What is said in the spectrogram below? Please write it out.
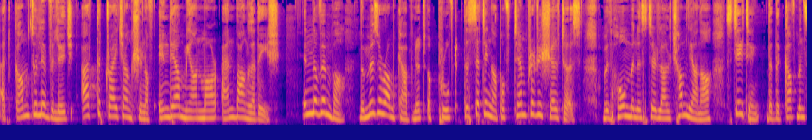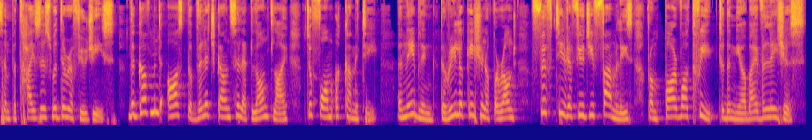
at Kamtule village at the tri-junction of India, Myanmar and Bangladesh. In November, the Mizoram cabinet approved the setting up of temporary shelters, with Home Minister Lalchamliana stating that the government sympathizes with the refugees. The government asked the village council at Lawngtlai to form a committee, enabling the relocation of around 50 refugee families from Parva 3 to the nearby villages.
